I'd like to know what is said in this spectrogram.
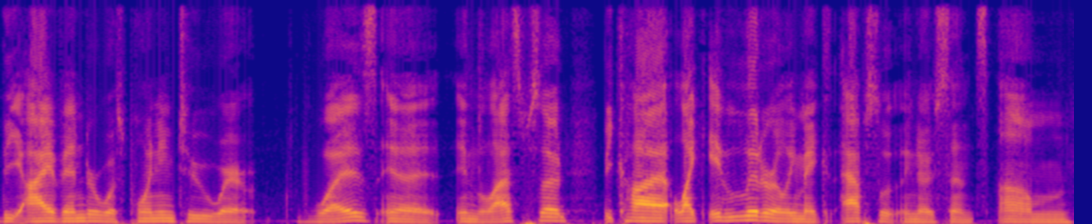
the Eye of Ender was pointing to where it was uh, in the last episode because like it literally makes absolutely no sense. Um,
